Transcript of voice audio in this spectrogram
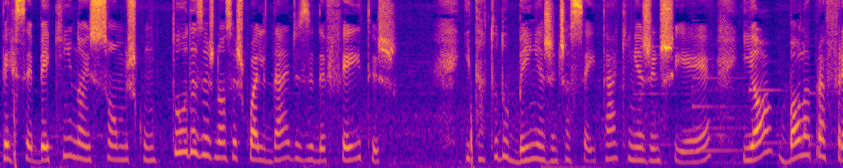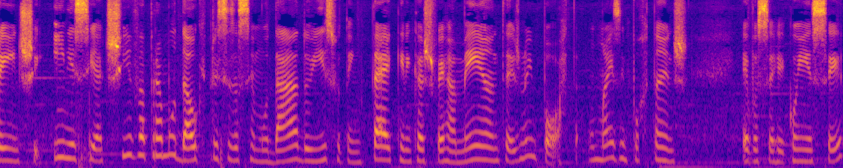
perceber quem nós somos com todas as nossas qualidades e defeitos e tá tudo bem a gente aceitar quem a gente é e ó, bola para frente, iniciativa para mudar o que precisa ser mudado. E isso tem técnicas, ferramentas, não importa. O mais importante é você reconhecer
